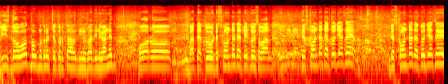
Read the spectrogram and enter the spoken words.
बीस दोगो तो मतलब चतुर्थानुपाति निकालने तो। और बात है तो डिस्काउंट है दो सवाल डिस्काउंट है तो जैसे डिस्काउंट है तो जैसे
